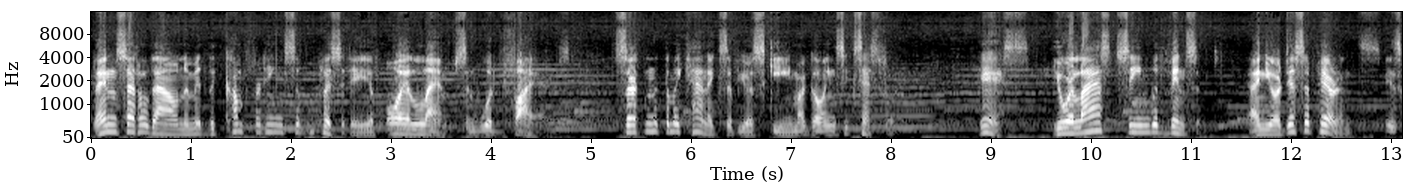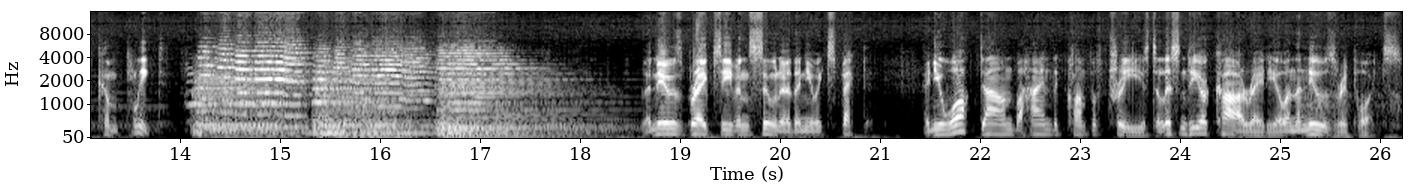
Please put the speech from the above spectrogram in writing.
then settle down amid the comforting simplicity of oil lamps and wood fires, certain that the mechanics of your scheme are going successfully. Yes, you were last seen with Vincent, and your disappearance is complete. The news breaks even sooner than you expected, and you walk down behind the clump of trees to listen to your car radio and the news reports.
